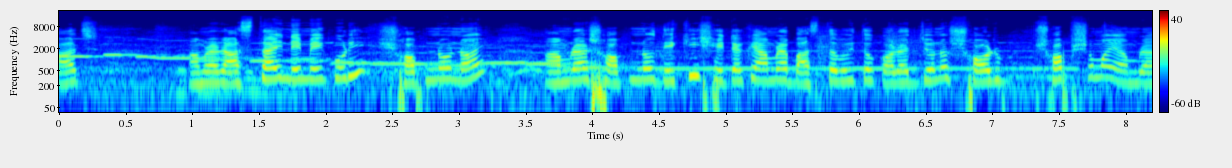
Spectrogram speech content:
কাজ আমরা রাস্তায় নেমে করি স্বপ্ন নয়। আমরা স্বপ্ন দেখি সেটাকে আমরা বাস্তবায়িত করার জন্য সব সময় আমরা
